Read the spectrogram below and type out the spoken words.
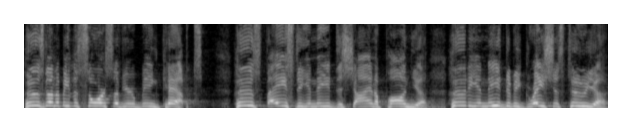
Who's going to be the source of your being kept? Whose face do you need to shine upon you? Who do you need to be gracious to you?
